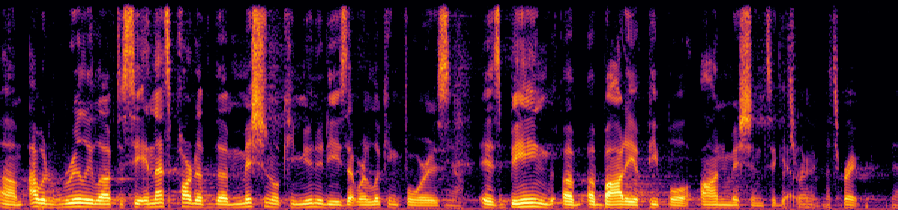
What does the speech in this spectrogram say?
um, i would really love to see and that's part of the missional communities that we're looking for is yeah. is being a, a, body of people on mission together that's right. that's great. Yeah.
